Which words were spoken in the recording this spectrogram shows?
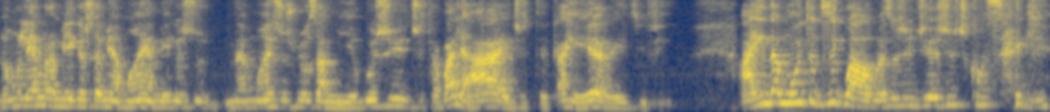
não lembro amigas da minha mãe, amigas, né, mães dos meus amigos de, de trabalhar e de ter carreira, e, enfim. Ainda muito desigual, mas hoje em dia a gente consegue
